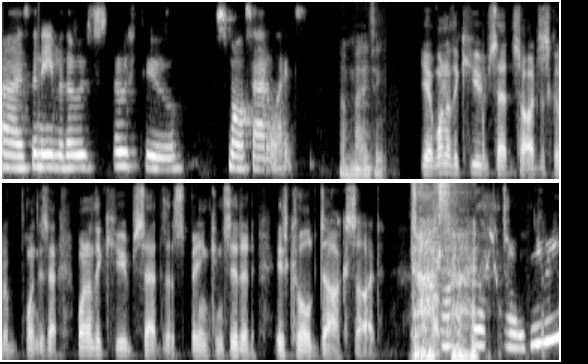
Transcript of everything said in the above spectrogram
uh, is the name of those, those two small satellites. Amazing. Yeah, one of the CubeSats, so I just got to point this out, one of the CubeSats that's being considered is called DARCSIDE. Dark Side. really?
